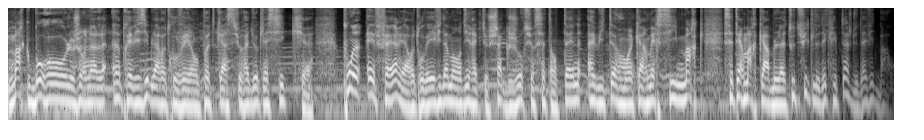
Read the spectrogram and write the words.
Marc Bourreau, le journal imprévisible à retrouver en podcast sur radioclassique.fr et à retrouver évidemment en direct chaque jour sur cette antenne à 8h moins quart. Merci Marc, c'était remarquable. Tout de suite le décryptage de David Barrault.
